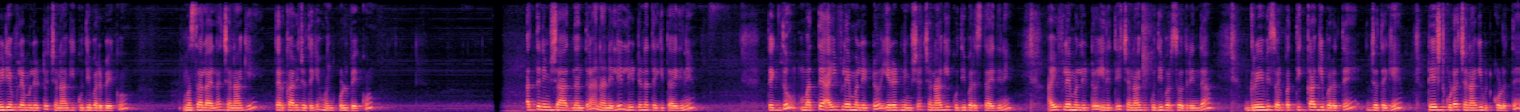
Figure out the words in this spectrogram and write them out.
ಮೀಡಿಯಮ್ ಫ್ಲೇಮಲ್ಲಿಟ್ಟು ಚೆನ್ನಾಗಿ ಕುದಿ ಬರಬೇಕು. ಮಸಾಲ ಎಲ್ಲ ಚೆನ್ನಾಗಿ ತರಕಾರಿ ಜೊತೆಗೆ ಹೊಂದ್ಕೊಳ್ಬೇಕು. ಹತ್ತು ನಿಮಿಷ ಆದ ನಂತರ ನಾನಿಲ್ಲಿ ಲಿಡ್ಡನ್ನು ತೆಗಿತಾ ಇದ್ದೀನಿ. ತೆಗೆದು ಮತ್ತೆ ಐ ಫ್ಲೇಮಲ್ಲಿಟ್ಟು ಎರಡು ನಿಮಿಷ ಚೆನ್ನಾಗಿ ಕುದಿ ಬರೆಸ್ತಾ ಇದ್ದೀನಿ. ಐ ಫ್ಲೇಮಲ್ಲಿಟ್ಟು ಈ ರೀತಿ ಚೆನ್ನಾಗಿ ಕುದಿ ಬರೆಸೋದ್ರಿಂದ ಗ್ರೇವಿ ಸ್ವಲ್ಪ ತಿಕ್ಕಾಗಿ ಬರುತ್ತೆ, ಜೊತೆಗೆ ಟೇಸ್ಟ್ ಕೂಡ ಚೆನ್ನಾಗಿ ಬಿಟ್ಕೊಳ್ಳುತ್ತೆ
